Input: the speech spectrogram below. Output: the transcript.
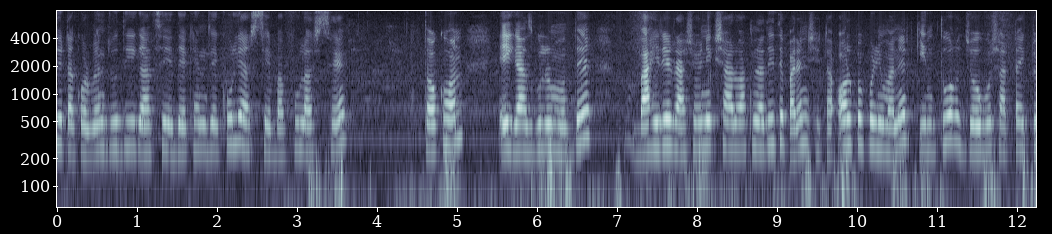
যেটা করবেন, যদি গাছে দেখেন যে কলি আসছে বা ফুল আসছে, তখন এই গাছগুলোর মধ্যে বাহিরের রাসায়নিক সারও আপনারা দিতে পারেন, সেটা অল্প পরিমাণের, কিন্তু জৈব সারটা একটু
